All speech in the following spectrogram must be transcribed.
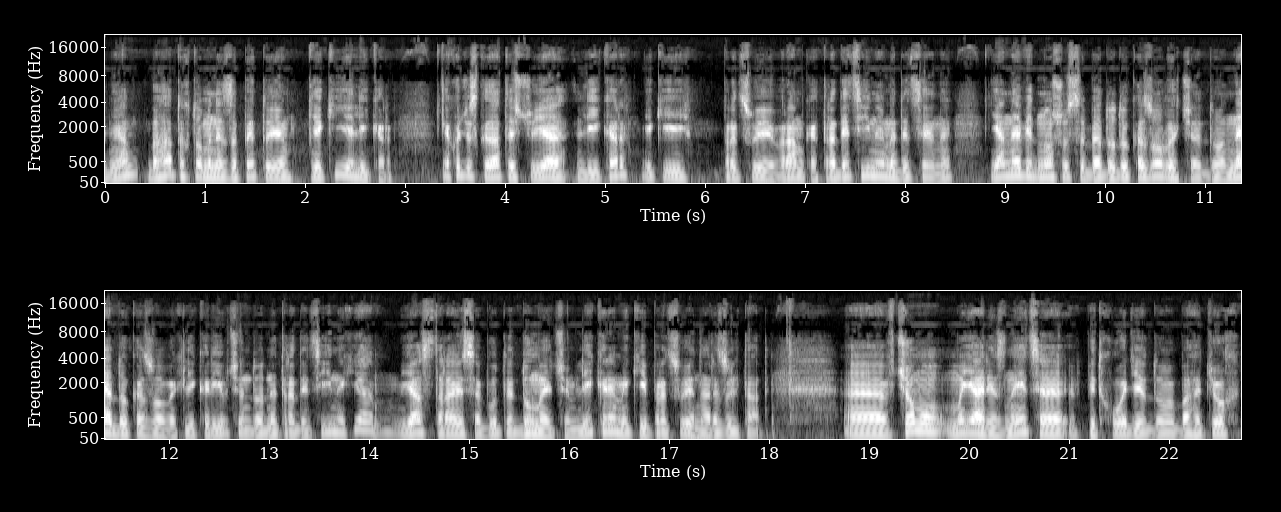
дня. Багато хто мене запитує, який я лікар. Я хочу сказати, що я лікар, який працює в рамках традиційної медицини. Я не відношу себе до доказових чи до недоказових лікарів, чи до нетрадиційних. Я, я стараюся бути думаючим лікарем, який працює на результат. Е, В чому моя різниця в підході до багатьох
